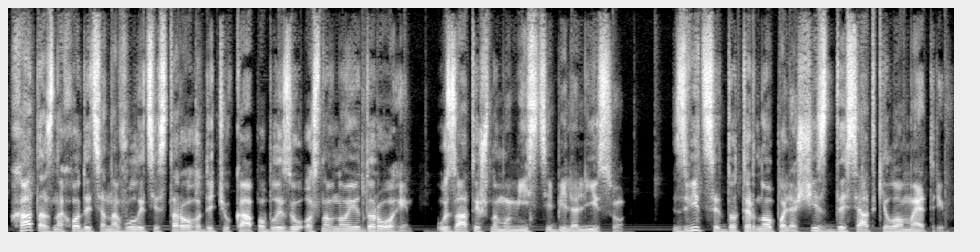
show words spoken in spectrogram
Хата знаходиться на вулиці Старого Дитюка поблизу основної дороги у затишному місці біля лісу. Звідси до Тернополя 60 кілометрів.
